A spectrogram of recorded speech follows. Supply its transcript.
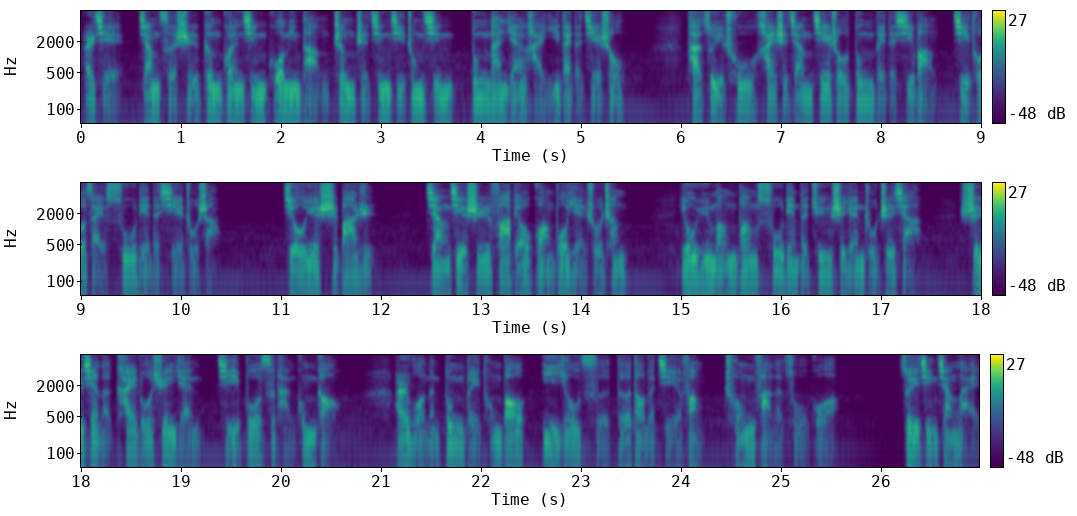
而且蒋此时更关心国民党政治经济中心东南沿海一带的接收。他最初还是将接收东北的希望寄托在苏联的协助上。九月十八日，蒋介石发表广播演说称，由于盟邦苏联的军事援助之下，实现了开罗宣言及波茨坦公告，而我们东北同胞亦由此得到了解放，重返了祖国。最近将来，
